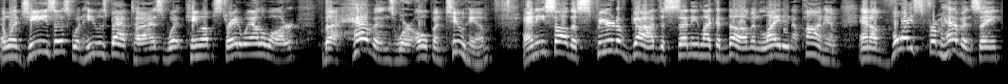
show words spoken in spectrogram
And when Jesus, when he was baptized, what came up straight away out of the water, the heavens were opened to him, and he saw the Spirit of God descending like a dove and lighting upon him, and a voice from heaven saying,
